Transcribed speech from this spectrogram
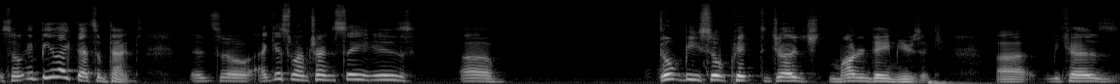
so it be like that sometimes. And so I guess what I'm trying to say is uh, don't be so quick to judge modern day music. Uh, because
